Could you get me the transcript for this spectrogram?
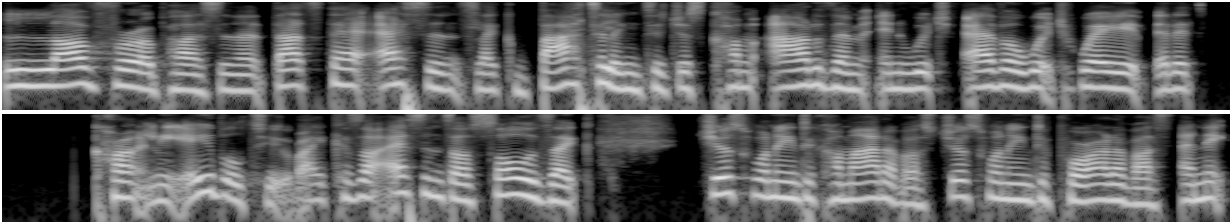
love for a person that that's their essence like battling to just come out of them in whichever which way that it's currently able to right because our essence our soul is like just wanting to come out of us, just wanting to pour out of us. And it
